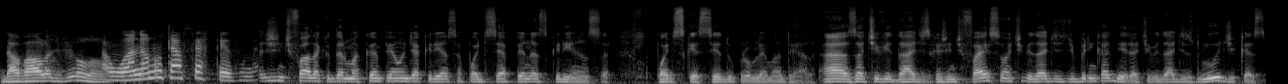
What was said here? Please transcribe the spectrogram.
dava aula de violão. Há um ano eu não tenho certeza, né? A gente fala que o Dermacamp é onde a criança pode ser apenas criança, pode esquecer do problema dela. As atividades que a gente faz são atividades de brincadeira, atividades lúdicas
